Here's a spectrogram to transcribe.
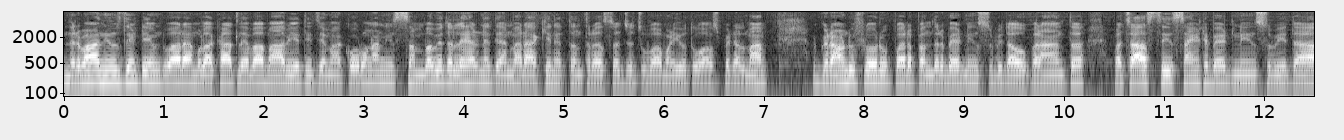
નિર્માણ ન્યૂઝની ટીમ દ્વારા મુલાકાત લેવામાં આવી હતી, જેમાં કોરોનાની સંભવિત લહેરને ધ્યાનમાં રાખીને તંત્ર સજ્જ જોવા મળ્યું હતું. હોસ્પિટલમાં ગ્રાઉન્ડ ફ્લોર ઉપર પંદર બેડની સુવિધા ઉપરાંત પચાસથી સાઠ બેડની સુવિધા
